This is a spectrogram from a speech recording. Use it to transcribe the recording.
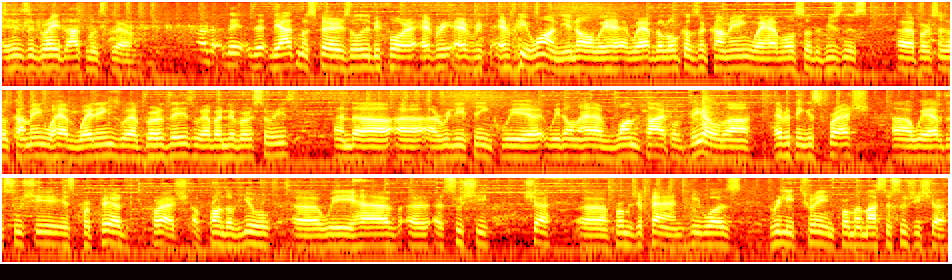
It is a great atmosphere. The, the, the, atmosphere is a little before every, every, everyone. You know, we have, we have the locals are coming, we have also the business uh, personnel coming, we have weddings, we have birthdays, we have anniversaries and uh, uh, I really think we, uh, we don't have one type of deal. Uh, everything is fresh. Uh, we have the sushi is prepared fresh in front of you. Uh, we have a, a sushi chef uh, from Japan. He was really trained from a master sushi chef.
